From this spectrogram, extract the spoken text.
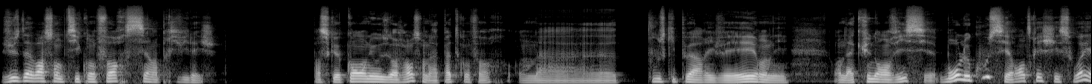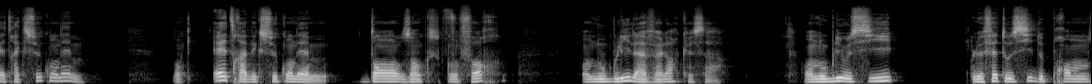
juste d'avoir son petit confort, c'est un privilège. Parce que quand on est aux urgences, on n'a pas de confort. On a tout ce qui peut arriver. On n'a qu'une envie. Bon, le coup, c'est rentrer chez soi et être avec ceux qu'on aime. Donc, être avec ceux qu'on aime dans un confort, on oublie la valeur que ça a. On oublie aussi le fait aussi de prendre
